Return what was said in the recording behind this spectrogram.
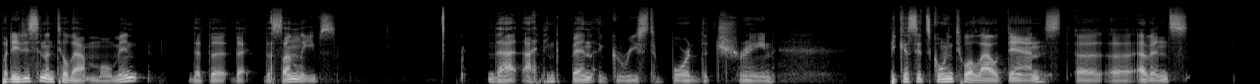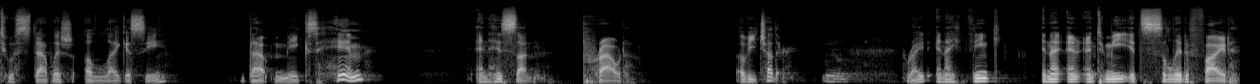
but it isn't until that moment that the that the son leaves that I think Ben agrees to board the train because it's going to allow Dan uh, uh, Evans to establish a legacy that makes him and his son proud of each other, right? And I think, and, I, and and to me, it's solidified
